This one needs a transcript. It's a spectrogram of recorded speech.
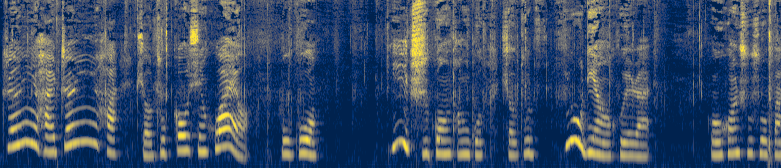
真厉害，真厉害！小猪高兴坏了。不过，一吃光糖果，小猪又变了回来。狗獾叔叔把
